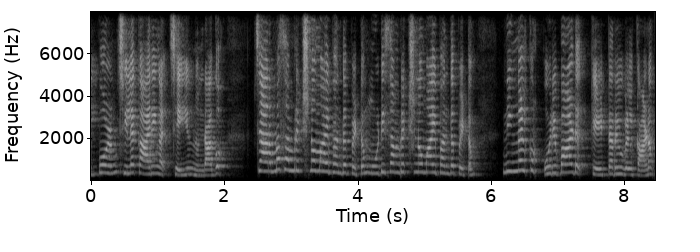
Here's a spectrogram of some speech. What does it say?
ഇപ്പോഴും ചില കാര്യങ്ങൾ ചെയ്യുന്നുണ്ടാകും. ചർമ്മ സംരക്ഷണവുമായി ബന്ധപ്പെട്ടും മുടി സംരക്ഷണവുമായി ബന്ധപ്പെട്ടും നിങ്ങൾക്കും ഒരുപാട് കേട്ടറിവുകൾ കാണും.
